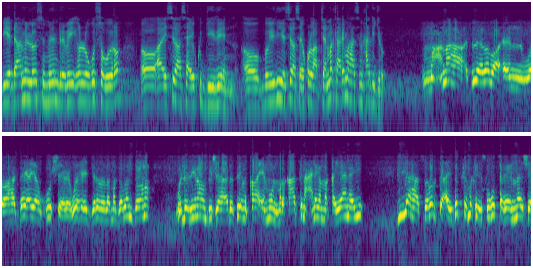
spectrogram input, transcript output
biyo dhaamin loo sameyn rabay in lagu sawiro oo ay sidaasi ay ku diideen oo booyadihii sidaas ay ku laabteen. Marka arrimahaasi maxaa ka jiro macnaha sideedaba waa haday ayaan kuu sheegay. Wixii jirada lama gaban doono. Waladiina hum bishahaadatihim qaa'imuun. Markhaatina aniga ma qayaanaye biyaha sababta ay dadka markay isugu tageen meesha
